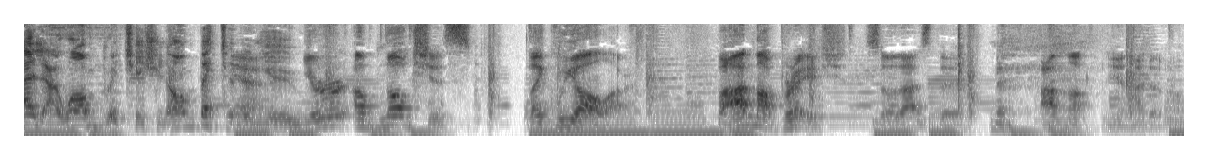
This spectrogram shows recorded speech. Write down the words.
Hello, I'm British and I'm better Yeah. than you." You're obnoxious, like we all are. But I'm not British, so that's the. I'm not. Yeah, I don't know.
